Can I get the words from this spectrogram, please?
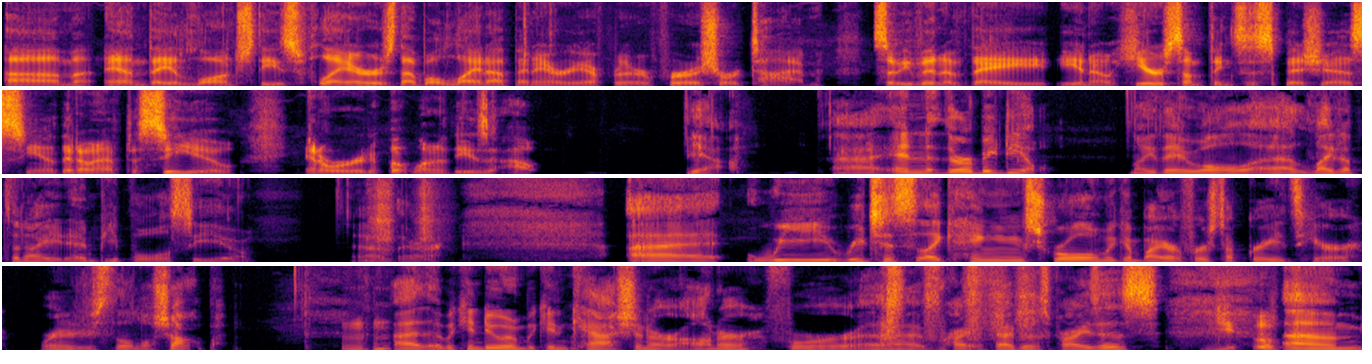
Um, and they launch these flares that will light up an area for for a short time. So even if they, you know, hear something suspicious, you know, they don't have to see you in order to put one of these out. Yeah. Uh, and they're a big deal like they will uh, light up the night and people will see you uh, there uh we reach this like hanging scroll and we can buy our first upgrades here we're introduced just a little shop Mhm. uh, that we can do and we can cash in our honor for uh pri- fabulous prizes Yup. um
